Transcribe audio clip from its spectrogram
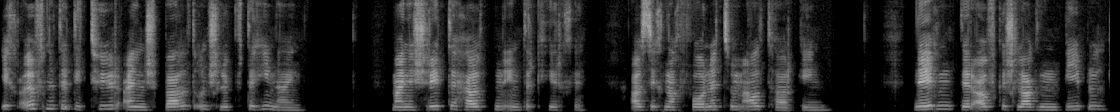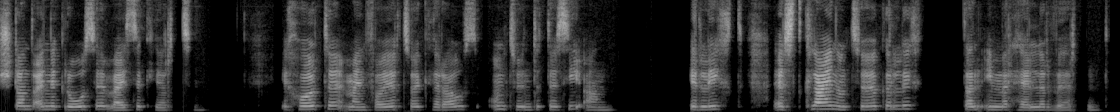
Ich öffnete die Tür einen Spalt und schlüpfte hinein. Meine Schritte hallten in der Kirche, als ich nach vorne zum Altar ging. Neben der aufgeschlagenen Bibel stand eine große weiße Kerze. Ich holte mein Feuerzeug heraus und zündete sie an. Ihr Licht, erst klein und zögerlich, dann immer heller werdend,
